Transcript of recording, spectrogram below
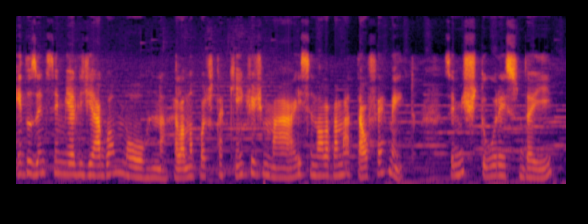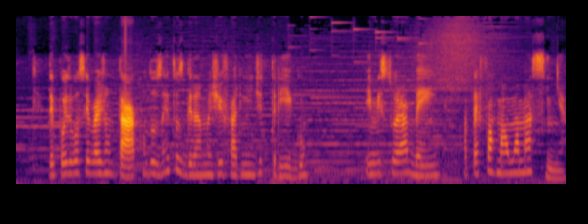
em 200 ml de água morna. Ela não pode estar quente demais, senão ela vai matar o fermento. Você mistura isso daí. Depois você vai juntar com 200 gramas de farinha de trigo e misturar bem até formar uma massinha.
